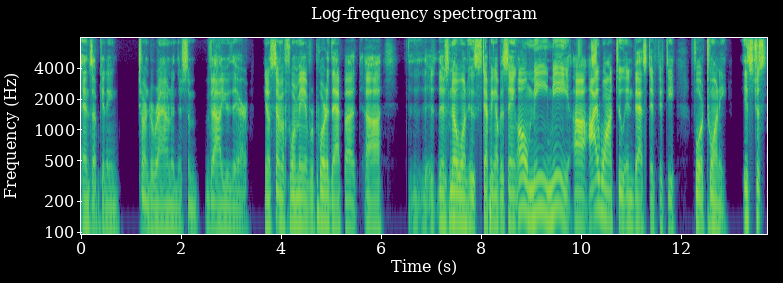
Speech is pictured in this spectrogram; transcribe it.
ends up getting turned around and there's some value there. You know, Semafor may have reported that, but uh, there's no one who's stepping up and saying, "Oh, me, me, uh, I want to invest at 54.20." It's just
